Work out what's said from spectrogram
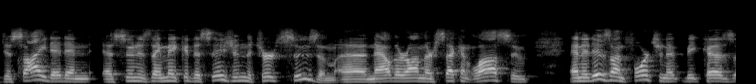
decided, and as soon as they make a decision, the church sues them. Uh, now they're on their second lawsuit, and it is unfortunate because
